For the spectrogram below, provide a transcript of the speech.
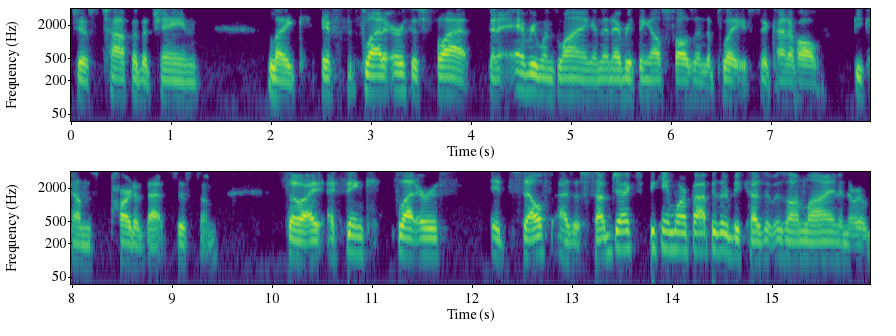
just top of the chain. Like if flat earth is flat then everyone's lying and then everything else falls into place. It kind of all becomes part of that system. So I, I, think flat earth itself as a subject became more popular because it was online and there were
